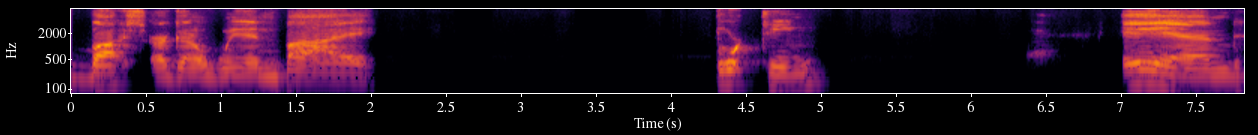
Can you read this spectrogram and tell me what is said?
Bucs are going to win by 14 and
